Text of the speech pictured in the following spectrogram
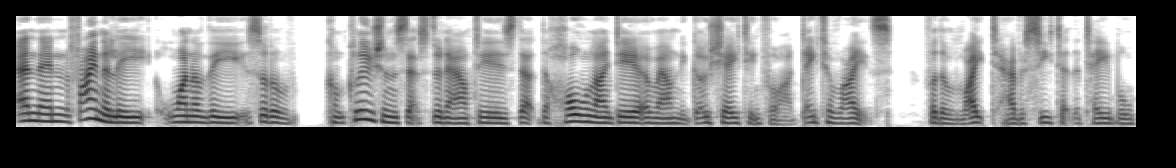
And then finally, one of the sort of conclusions that stood out is that the whole idea around negotiating for our data rights, for the right to have a seat at the table,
